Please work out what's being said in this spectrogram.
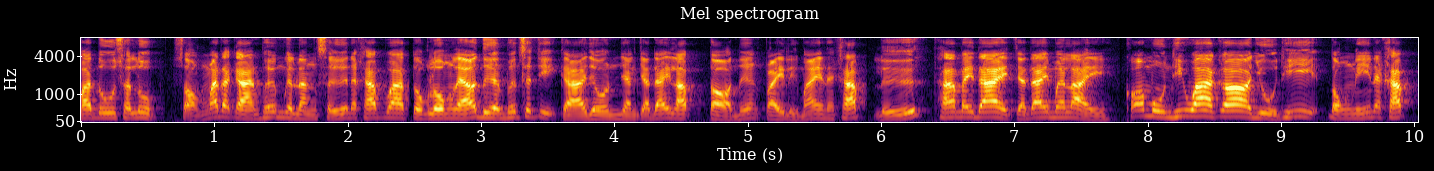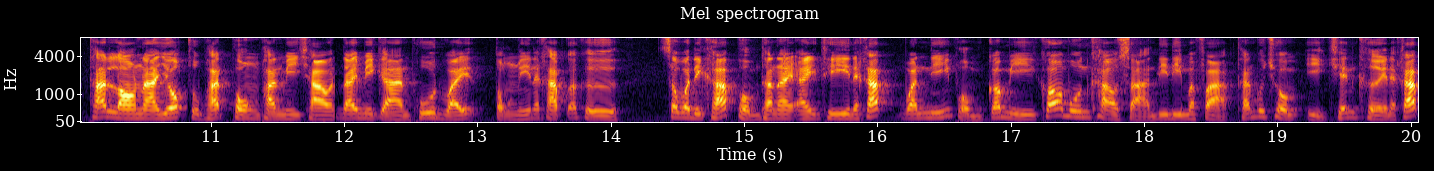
มาดูสรุป 2 มาตรการเพิ่มกำลังซื้อนะครับ ว่าตกลงแล้วเดือนพฤศจิกายนยังจะได้รับต่อเนื่องไปหรือไม่นะครับ หรือถ้าไม่ได้จะได้เมื่อไหร่ ข้อมูลที่ว่าก็อยู่ที่ตรงนี้นะครับ ท่านรองนายกสุพัฒน์พงพันมีชาวได้มีการพูดไว้ตรงนี้นะครับก็คือสวัสดีครับ ผมทนายไอทีนะครับ วันนี้ผมก็มีข้อมูลข่าวสารดีๆ มาฝากท่านผู้ชมอีกเช่นเคยนะครับ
